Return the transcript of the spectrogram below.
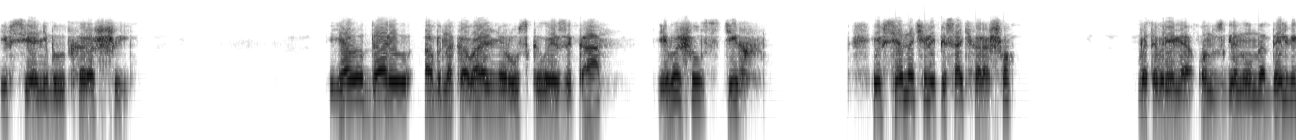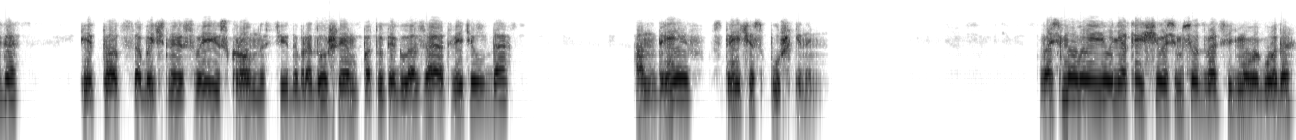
и все они будут хороши. Я ударил об наковальню русского языка, и вышел стих, и все начали писать хорошо. В это время он взглянул на Дельвига, и тот с обычной своей скромностью и добродушием, потупя глаза, ответил «да». Андреев. Встреча с Пушкиным. 8 июня 1827 года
